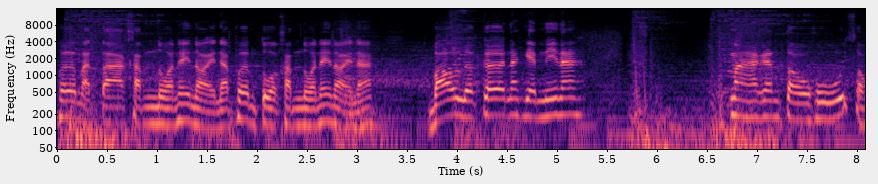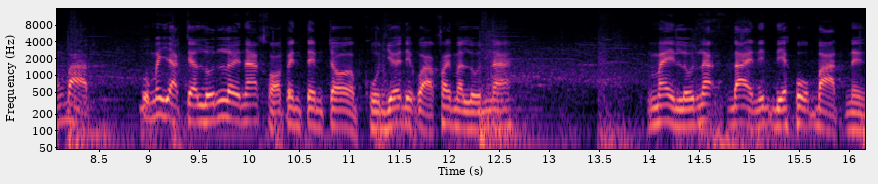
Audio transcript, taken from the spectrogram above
เพิ่มอัตราคำนวณให้หน่อยนะ เพิ่มตัวคำนวณให้หน่อยนะ เบาเหลือเกินนะเกมนี้นะ มากันต่อหูสองบาทกูไม่อยากจะลุ้นเลยนะ ขอเป็นเต็มจอกับคูณเยอะดีกว่าค่อยมาลุ้นนะ ไม่ลุ้นละได้นิดเดียวบาทหนึ่ง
